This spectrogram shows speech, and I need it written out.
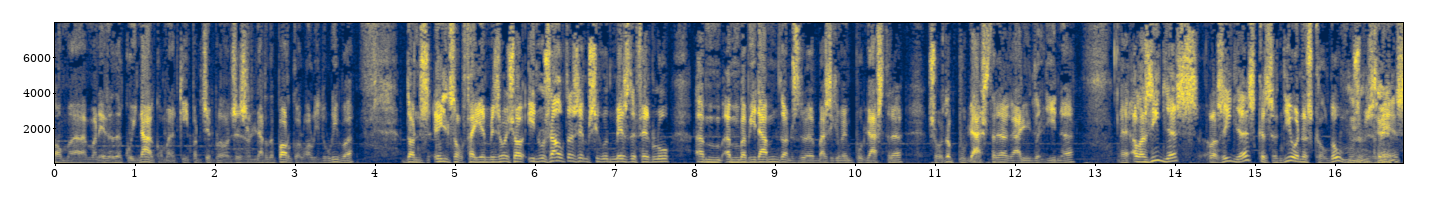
com a manera de cuinar, com aquí, per exemple, doncs és el llar de porc o l'oli d'oliva, doncs ells el feien més amb això i nosaltres hem sigut més de fer-lo amb, amb aviram, doncs, de, bàsicament pollastre, sobretot pollastre, gall, gallina. Eh, a les illes, a les illes, que se'n diuen escaldums, Mm, a més sí. a més,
